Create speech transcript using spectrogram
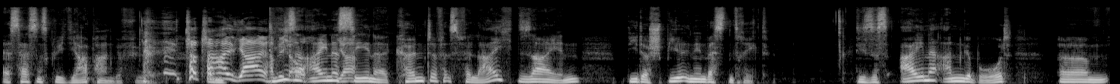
Assassin's Creed Japan gefühlt. Total, und ja. Diese eine ja. Szene könnte es vielleicht sein, die das Spiel in den Westen trägt. Dieses eine Angebot, ähm,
